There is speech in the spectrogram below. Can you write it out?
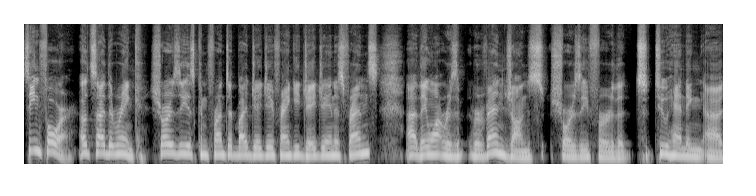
Scene four, outside the rink. Shoresy is confronted by JJ Frankie, JJ, and his friends. Uh, they want revenge on Shoresy for the t- two handing uh,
